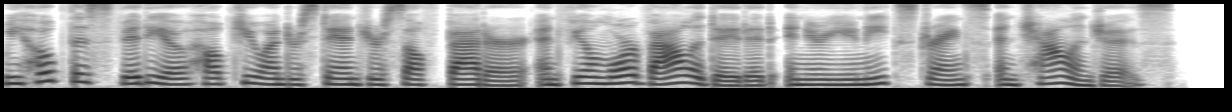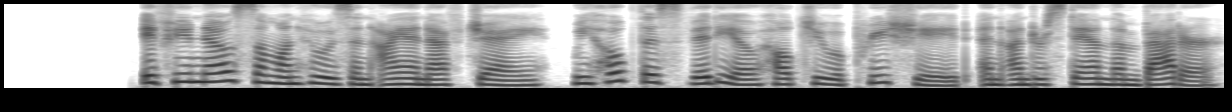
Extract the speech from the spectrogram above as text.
we hope this video helped you understand yourself better and feel more validated in your unique strengths and challenges. If you know someone who is an INFJ, we hope this video helped you appreciate and understand them better.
